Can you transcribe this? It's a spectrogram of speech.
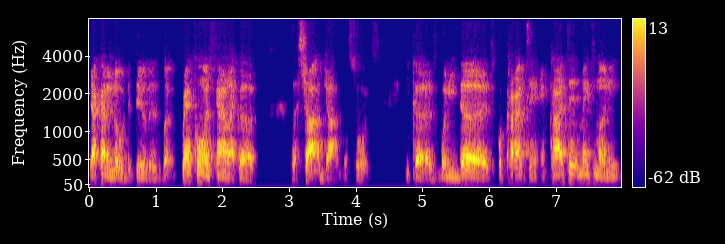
y'all kind of know what the deal is, but Grant Cohn is kind of like a, a shot job of sorts because what he does for content and content makes money.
